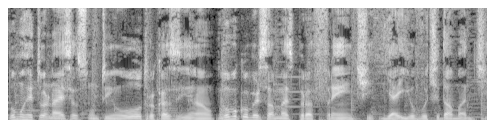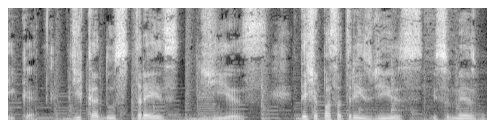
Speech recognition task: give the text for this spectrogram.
vamos retornar esse assunto em outra ocasião, vamos conversar mais pra frente, e aí eu vou te dar uma dica dica. Dica dos três dias. Deixa passar três dias, isso mesmo.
